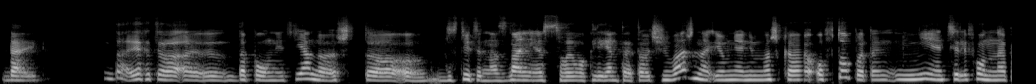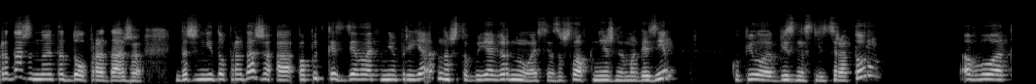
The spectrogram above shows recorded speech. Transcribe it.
Да, да, я хотела э, дополнить Яну, что э, действительно знание своего клиента это очень важно, и у меня немножко оф топ это не телефонная продажа, но это до продажи, даже не до продажи, а попытка сделать мне приятно, чтобы я вернулась. Я зашла в книжный магазин, купила бизнес-литературу, вот.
